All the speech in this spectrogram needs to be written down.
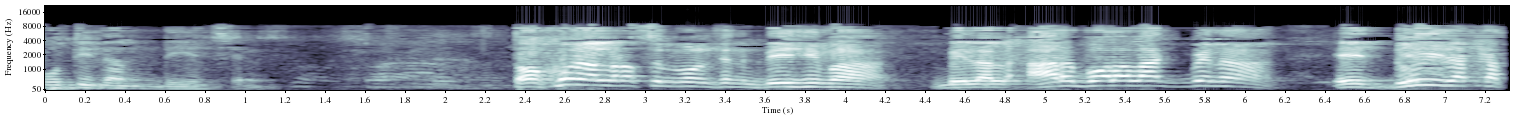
প্রতিদান দিয়েছেন। তখন আল্লাহ রাসুল বলছেন, বেহিমা, বেলাল, আর বলা লাগবে না। এই দুই রাকাত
